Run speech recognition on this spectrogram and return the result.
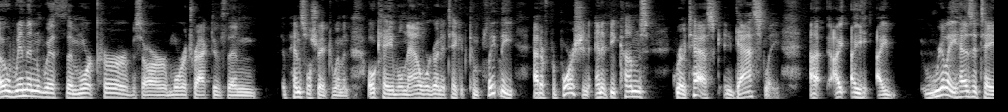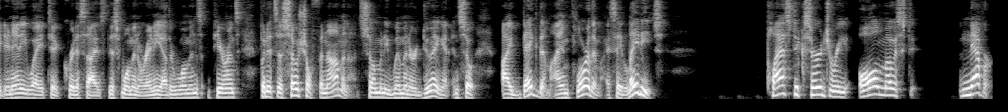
Oh, women with uh, more curves are more attractive than pencil shaped women. Okay, well, now we're going to take it completely out of proportion and it becomes grotesque and ghastly. Uh, I, I, I really hesitate in any way to criticize this woman or any other woman's appearance, but it's a social phenomenon. So many women are doing it. And so I beg them, I implore them, I say, ladies, plastic surgery almost never,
